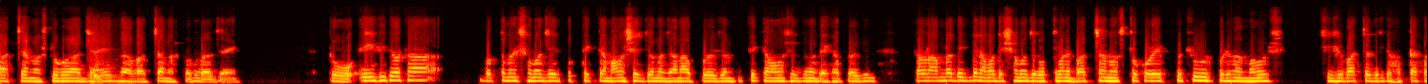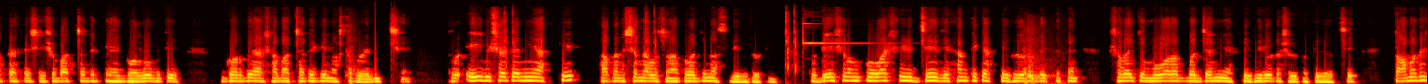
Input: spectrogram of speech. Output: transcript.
বাচ্চা নষ্ট করা যায় বা বাচ্চা নষ্ট করা যায়? তো এই ভিডিওটা বর্তমান সমাজের প্রত্যেকটা মানুষের জন্য জানা প্রয়োজন, প্রত্যেকটা মানুষের জন্য দেখা প্রয়োজন। কারণ আমরা দেখবেন আমাদের সমাজে বর্তমানে বাচ্চা নষ্ট করে প্রচুর পরিমাণ মানুষ শিশু বাচ্চাদেরকে হত্যা করতেছে শিশু বাচ্চাদেরকে গর্ভবতী, গর্ভে আসা বাচ্চাদেরকে নষ্ট করে দিচ্ছে। তো এই বিষয়টা নিয়ে আজকে আপনাদের সামনে আলোচনা করার জন্য আজকে ভিডিওটি। তো দেশ এবং প্রবাসী যে যেখান থেকে আজকে ভিডিওটা দেখতেছেন, সবাইকে মোবারকবাদ জানিয়ে আজকে ভিডিওটা শুরু করতে যাচ্ছি। তো আমাদের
